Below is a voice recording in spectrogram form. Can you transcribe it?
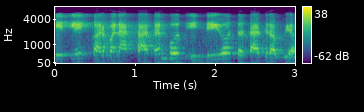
એટલે કર્મના સાધનભૂત ઇન્દ્રિયો તથા દ્રવ્ય.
